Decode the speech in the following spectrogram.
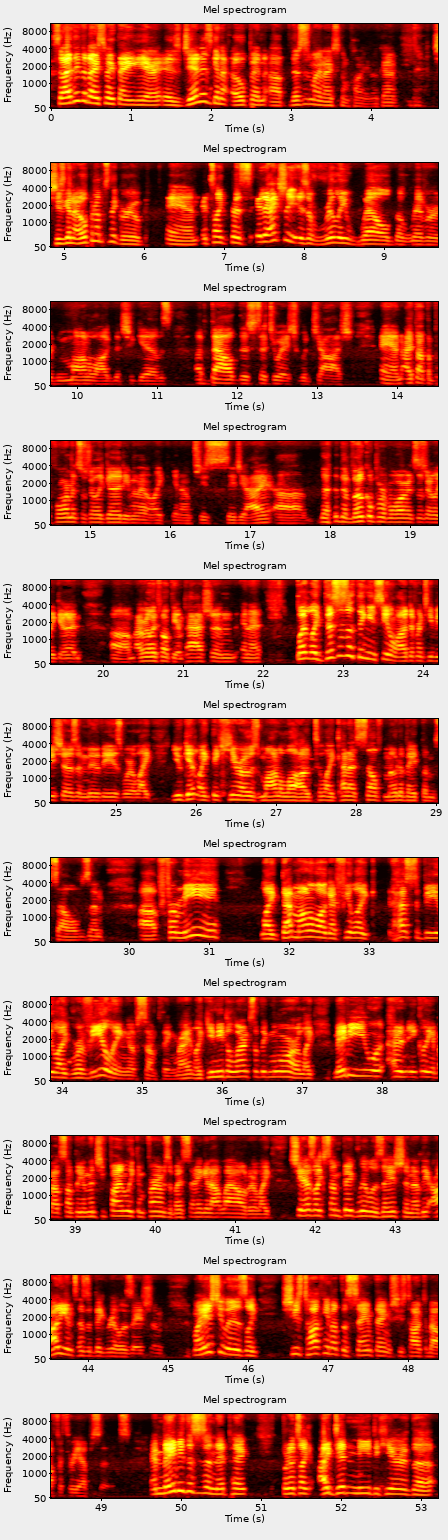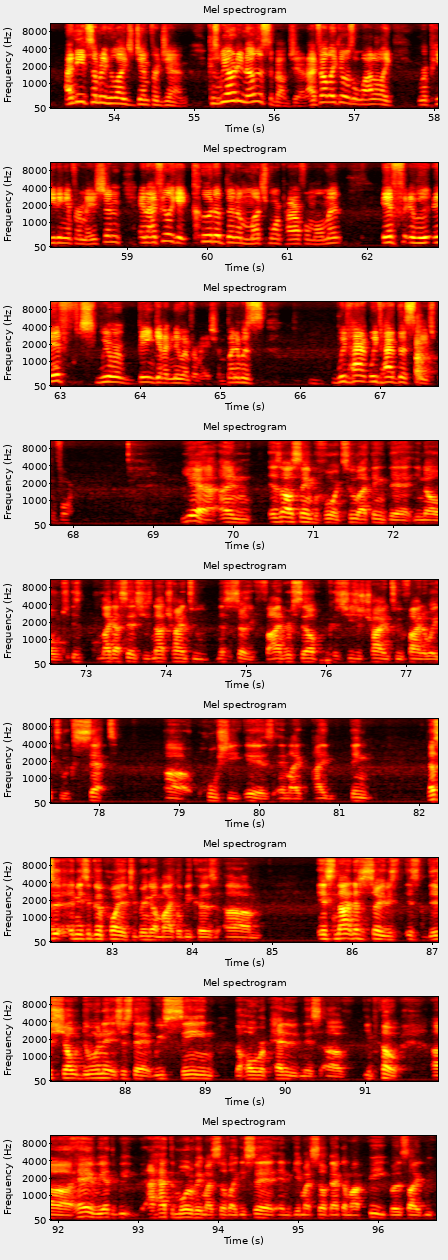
so I think the nice big thing here is Jen is going to open up. This is my next complaint. Okay, she's going to open up to the group, and it's like this. It actually is a really well delivered monologue that she gives about this situation with Josh. And I thought the performance was really good, even though like you know she's CGI. Uh, the the vocal performance is really good. Um, I really felt the impassion in it. But like this is a thing you see in a lot of different TV shows and movies where like you get like the hero's monologue to like kind of self motivate themselves. And uh, for me, like that monologue, I feel like it has to be like revealing of something, right? Like you need to learn something more, or like maybe you were, had an inkling about something and then she finally confirms it by saying it out loud, or like she has like some big realization, or the audience has a big realization. My issue is like she's talking about the same thing she's talked about for three episodes. And maybe this is a nitpick, but it's like I didn't need to hear the I need somebody who likes Jen for Jen because we already know this about Jen. I felt like it was a lot of like repeating information, and I feel like it could have been a much more powerful moment if it was if we were being given new information. But it was we've had we've had this speech before. Yeah, and as I was saying before too, I think that you know, like I said, she's not trying to necessarily find herself because she's just trying to find a way to accept uh, who she is. And like I think that's a, I mean it's a good point that you bring up, Michael, because um, it's not necessarily it's this show doing it. It's just that we've seen the whole repetitiveness of you know, uh, hey, we have to be. I had to motivate myself, like you said, and get myself back on my feet. But it's like we,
